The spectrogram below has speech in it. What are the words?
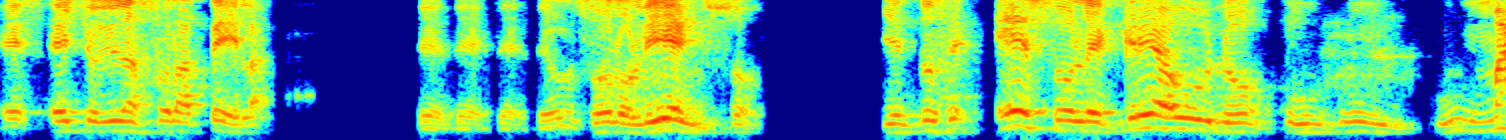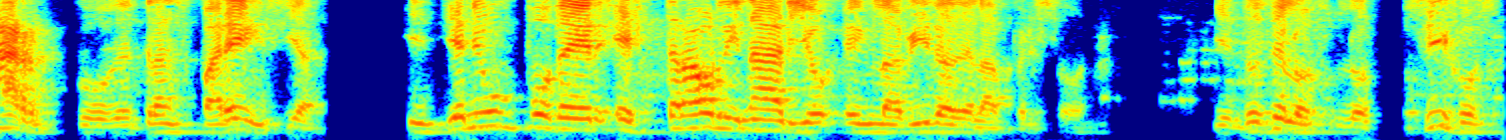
Es hecho de una sola tela, de, de, de un solo lienzo. Y entonces eso le crea a uno un, un, marco de transparencia y tiene un poder extraordinario en la vida de la persona. Y entonces los, los hijos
